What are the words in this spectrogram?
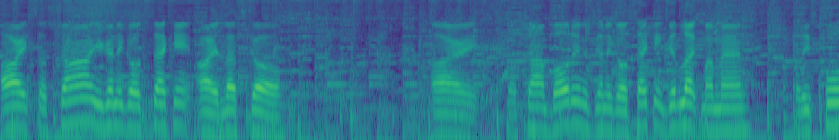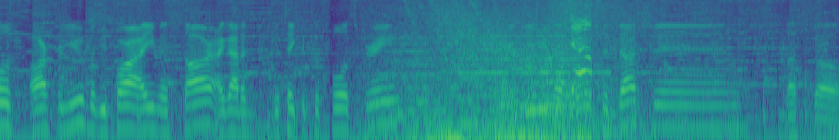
All right, so Sean, you're gonna go second. All right, let's go. All right, so Sean Bolden is gonna go second. Good luck, my man. So these pulls are for you, but before I even start, I gotta take it to full screen. Give you the introduction. Let's go.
